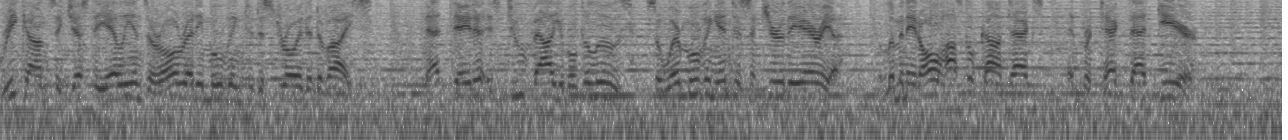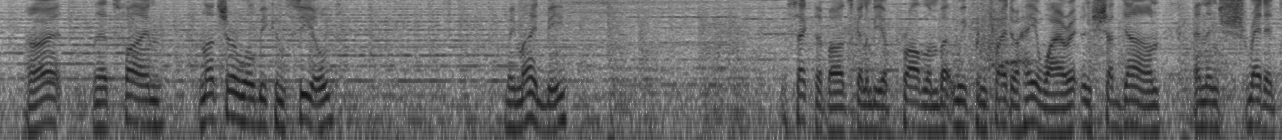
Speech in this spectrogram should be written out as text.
Recon suggests the aliens are already moving to destroy the device. That data is too valuable to lose, so we're moving in to secure the area, eliminate all hostile contacts, and protect that gear. Alright, that's fine. Not sure we'll be concealed. We might be. Sectopod's gonna be a problem, but we can try to haywire it and shut down and then shred it.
